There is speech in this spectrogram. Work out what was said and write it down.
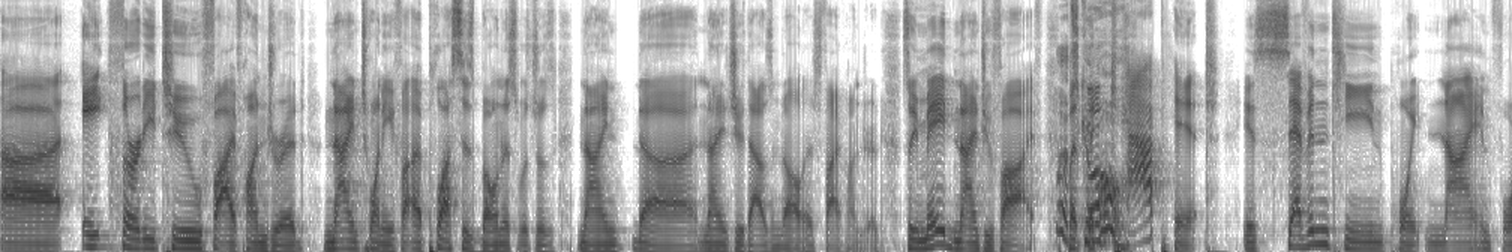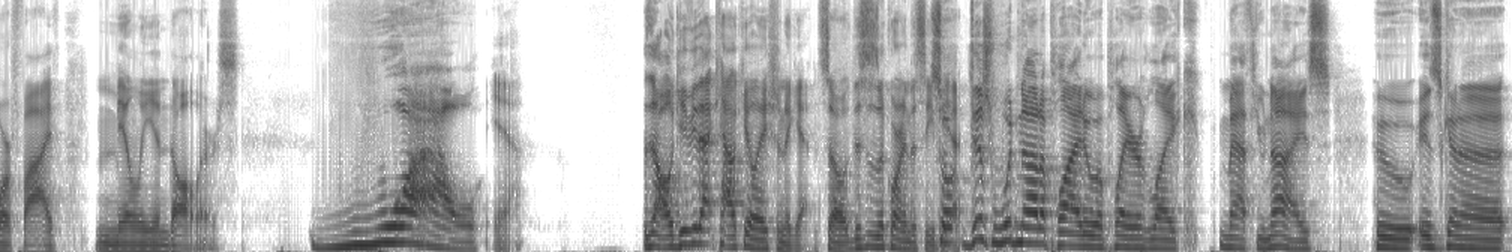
uh 832 500 925 plus his bonus which was 9 uh $92,000 500 so he made 925 Let's but go. the cap hit is 17.945 million dollars Wow. yeah I'll give you that calculation again so this is according to CBA So this would not apply to a player like Matthew Knies, who is gonna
